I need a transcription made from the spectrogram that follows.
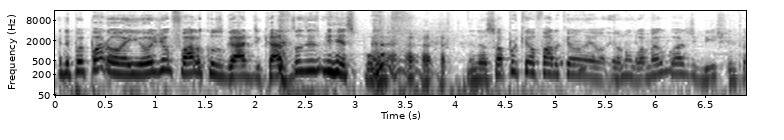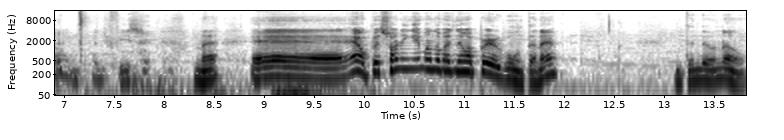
Aí depois parou. E hoje eu falo com os gatos de casa, todos eles me respondem. Entendeu? Só porque eu falo que eu, eu, eu não gosto, mas eu gosto de bicho, então é difícil, né? É, é, o pessoal ninguém mandou mais nenhuma pergunta, né? Entendeu? Não.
